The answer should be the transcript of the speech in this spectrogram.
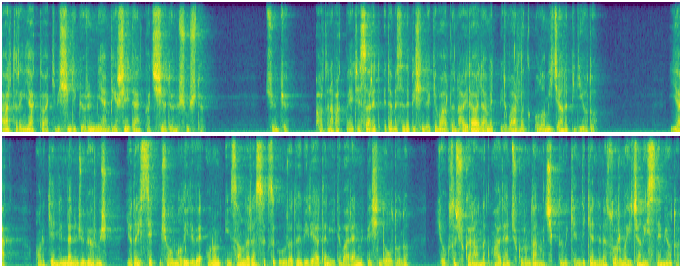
Carter'ın yak takibi şimdi görünmeyen bir şeyden kaçışa dönüşmüştü. Çünkü ardına bakmaya cesaret edemese de peşindeki vardığın hayra alamet bir varlık olamayacağını biliyordu. Yak onu kendinden önce görmüş ya da hissetmiş olmalıydı ve onun insanların sık sık uğradığı bir yerden itibaren mi peşinde olduğunu yoksa şu karanlık maden çukurundan mı çıktığını kendi kendine sormayı canı istemiyordu.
